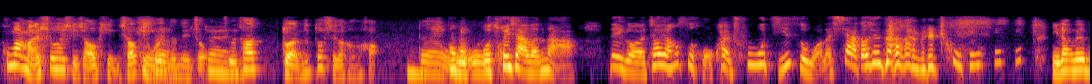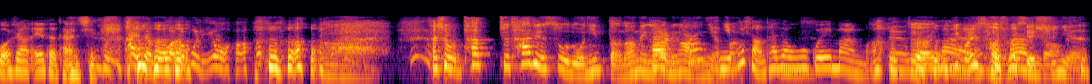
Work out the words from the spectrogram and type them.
顾漫蛮适合写小品小品文的那种，就是他短的都写的很好。对我我催下文的啊，那个骄阳似火快出，急死我了，下到现在还没出。你到微博上艾特他去，艾特我了不理我。唉，他是他就他这速度，你等到那个二零二零年，你不想他叫乌龟慢吗？对，一本小说写十年，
